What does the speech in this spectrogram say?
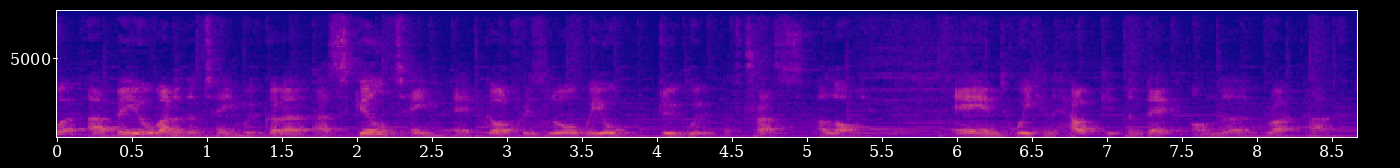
Uh, me or one of the team, we've got a, a skilled team at Godfrey's Law. We all do work with trusts a lot and we can help get them back on the right path.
